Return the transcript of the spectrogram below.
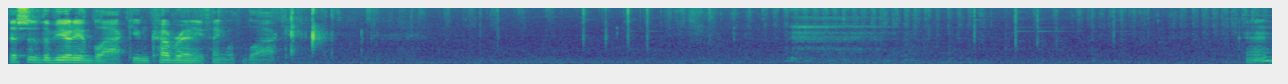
This is the beauty of black. You can cover anything with black. Okay.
